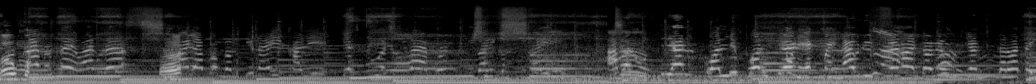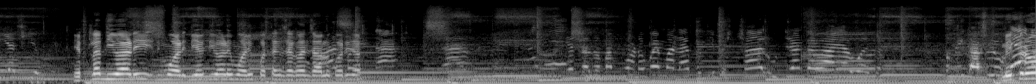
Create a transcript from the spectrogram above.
બહુ એટલા દિવાળી દેવ દિવાળી મારી પતંગ ચગાવવાનું ચાલુ કરી દે. મિત્રો,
